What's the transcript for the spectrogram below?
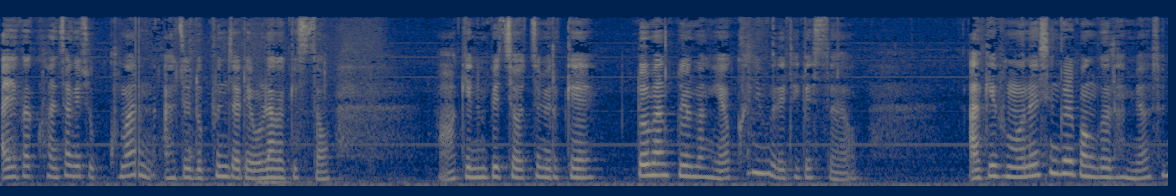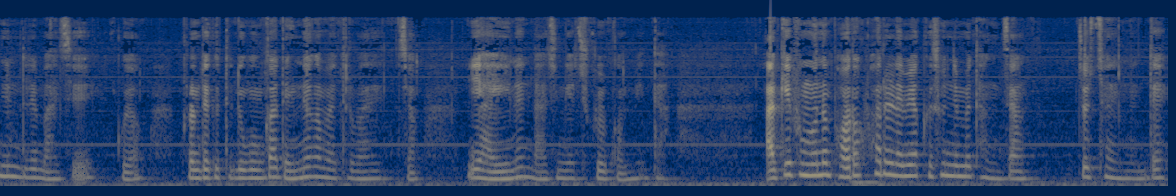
아이가 관상이 좋구만 아주 높은 자리에 올라갔겠어. 아기 눈빛이 어쩜 이렇게 똘망똘망해요. 큰 인물이 되겠어요. 아기 부모는 싱글벙글하며 손님들을 맞이했고요. 그런데 그때 누군가 냉랭한 말투로 말했죠. 이 아이는 나중에 죽을 겁니다. 아기 부모는 버럭 화를 내며 그 손님을 당장 쫓아냈는데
